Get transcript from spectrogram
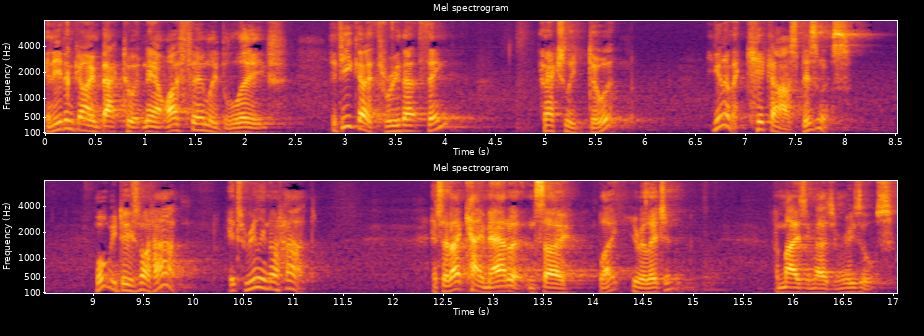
And even going back to it now, I firmly believe if you go through that thing and actually do it, you're going to have a kick ass business. What we do is not hard. It's really not hard. And so that came out of it. And so, Blake, you're a legend. Amazing, amazing resource.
